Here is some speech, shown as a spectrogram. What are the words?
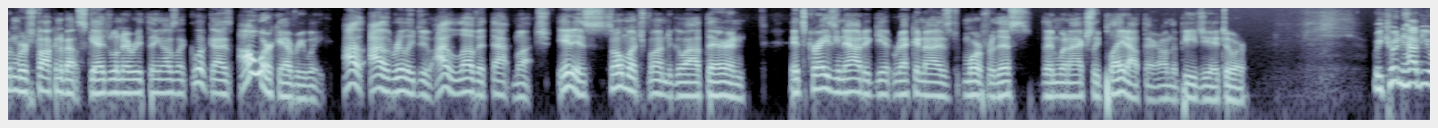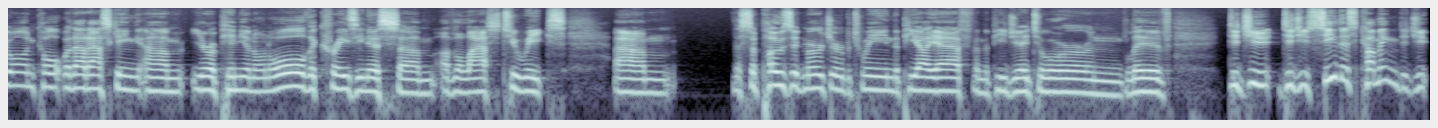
we're talking about schedule and everything, I was like, Look, guys, I'll work every week. I, I really do. I love it that much. It is so much fun to go out there and it's crazy now to get recognized more for this than when I actually played out there on the PGA Tour. We couldn't have you on, Colt, without asking um, your opinion on all the craziness um, of the last two weeks. Um, the supposed merger between the PIF and the PGA Tour and LIV. Did you did you see this coming? Did you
